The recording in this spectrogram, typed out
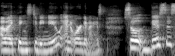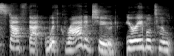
I like things to be new and organized. So this is stuff that with gratitude, you're able to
